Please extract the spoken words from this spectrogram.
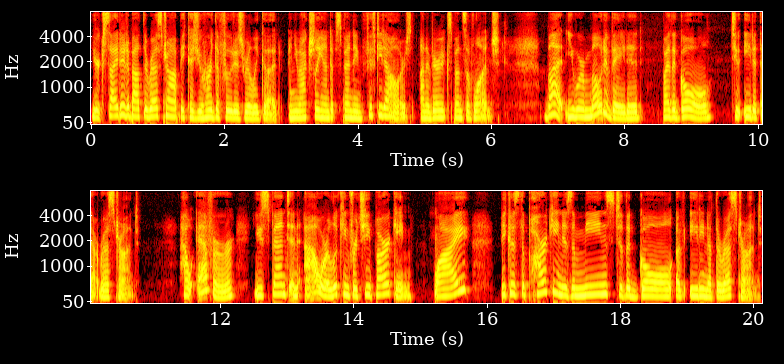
You're excited about the restaurant because you heard the food is really good and you actually end up spending $50 on a very expensive lunch. But you were motivated by the goal to eat at that restaurant. However, you spent an hour looking for cheap parking. Why? Because the parking is a means to the goal of eating at the restaurant.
